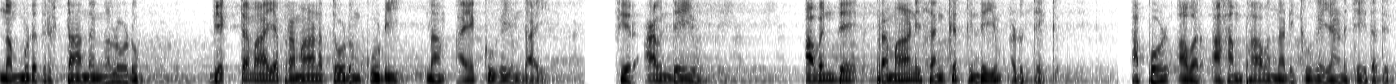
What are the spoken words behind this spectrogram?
നമ്മുടെ ദൃഷ്ടാന്തങ്ങളോടും വ്യക്തമായ പ്രമാണത്തോടും കൂടി നാം അയക്കുകയുണ്ടായി. ഫിർഔന്റെയും അവന്റെ പ്രമാണി സംഘത്തിന്റെയും അടുത്തേക്ക്. അപ്പോൾ അവർ അഹംഭാവം നടിക്കുകയാണ് ചെയ്തത്.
